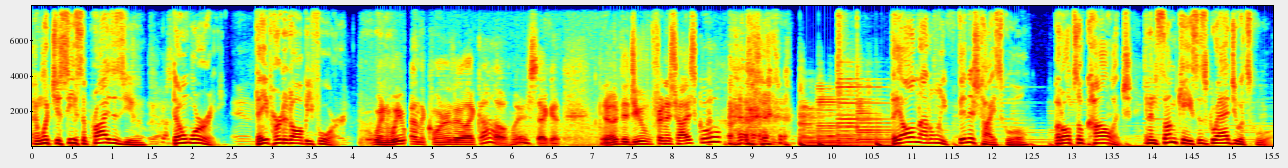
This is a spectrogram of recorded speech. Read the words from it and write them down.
and what you see surprises you, don't worry. They've heard it all before. When we round the corner, they're like, oh, wait a second. You know, did you finish high school? They all not only finished high school, but also college, and in some cases, graduate school.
